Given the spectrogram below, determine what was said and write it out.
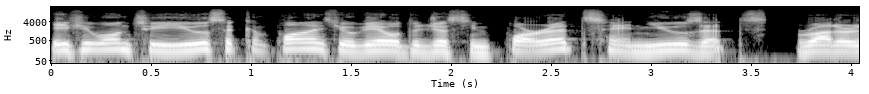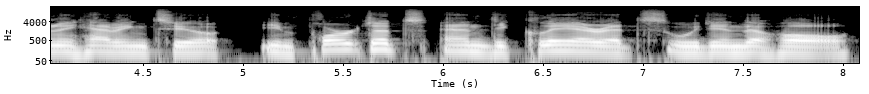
If you want to use a component, you'll be able to just import it and use it rather than having to import it and declare it within the whole,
